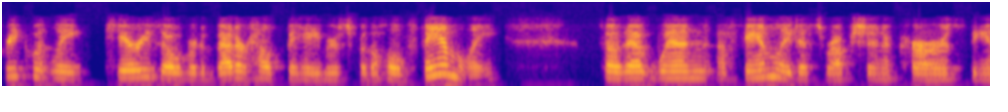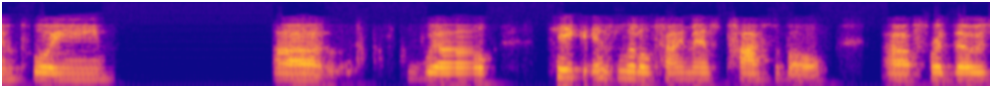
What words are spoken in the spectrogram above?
frequently carries over to better health behaviors for the whole family, so that when a family disruption occurs, the employee uh, will take as little time as possible uh, for those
